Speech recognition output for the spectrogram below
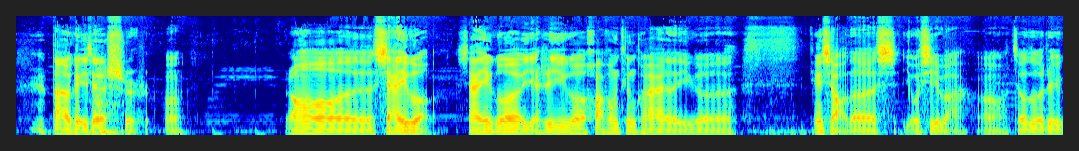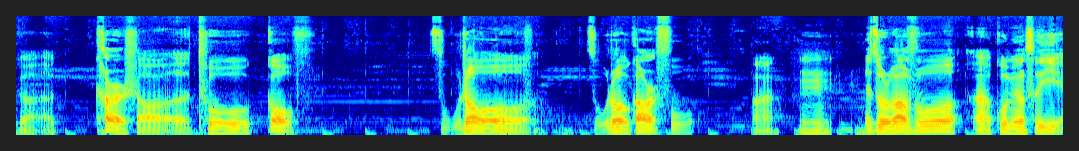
大家可以先试试。嗯，然后下一个。下一个也是一个画风挺可爱的一个挺小的游戏吧，啊，叫做这个《Curse to Golf》，诅咒诅咒高尔夫啊，嗯，这诅咒高尔夫，呃，顾名思义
